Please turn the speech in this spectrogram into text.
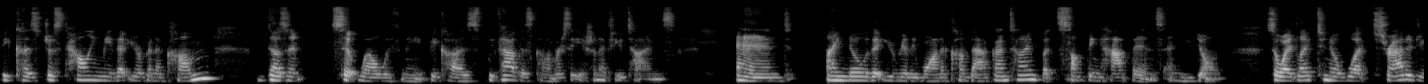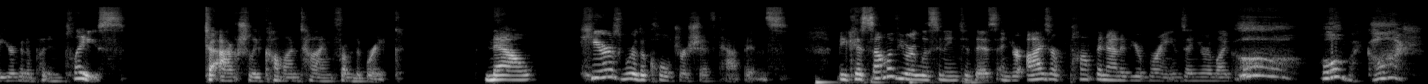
because just telling me that you're going to come doesn't sit well with me because we've had this conversation a few times and I know that you really want to come back on time, but something happens and you don't. So I'd like to know what strategy you're going to put in place to actually come on time from the break. Now, here's where the culture shift happens. Because some of you are listening to this and your eyes are popping out of your brains and you're like, oh, my gosh,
